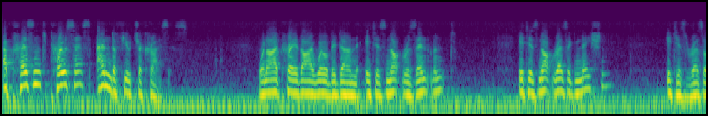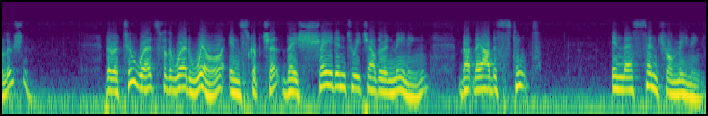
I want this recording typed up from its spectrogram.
a present process and a future crisis. When I pray, Thy will be done, it is not resentment, it is not resignation, it is resolution. There are two words for the word will in Scripture. They shade into each other in meaning, but they are distinct in their central meaning.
